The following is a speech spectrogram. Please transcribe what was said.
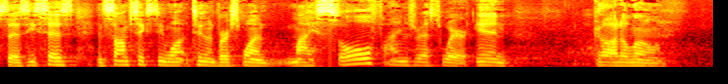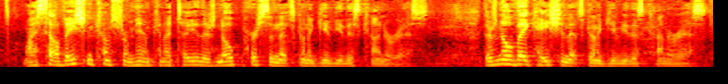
says. He says in Psalm 61, 2 and verse 1, My soul finds rest where? In God alone. My salvation comes from Him. Can I tell you, there's no person that's going to give you this kind of rest. There's no vacation that's going to give you this kind of rest.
